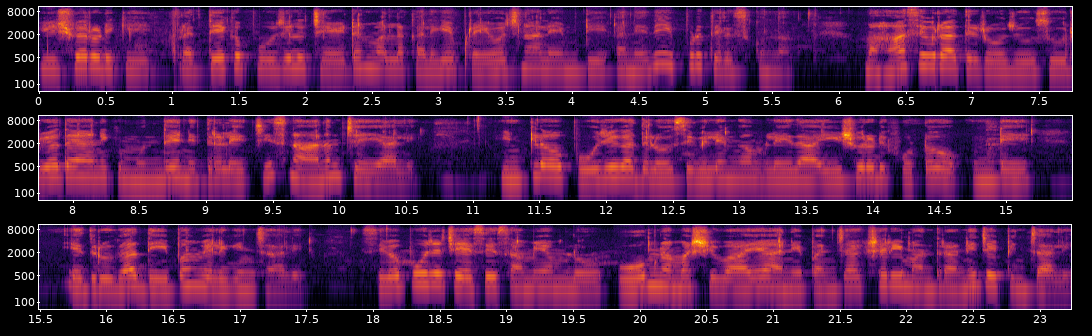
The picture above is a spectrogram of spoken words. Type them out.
ఈశ్వరుడికి ప్రత్యేక పూజలు చేయటం వల్ల కలిగే ప్రయోజనాలు ఏమిటి అనేది ఇప్పుడు తెలుసుకుందాం. మహాశివరాత్రి రోజు సూర్యోదయానికి ముందే నిద్రలేచి స్నానం చేయాలి. ఇంట్లో పూజ గదిలో శివలింగం లేదా ఈశ్వరుడి ఫోటో ఉంటే ఎదురుగా దీపం వెలిగించాలి. శివ పూజ చేసే సమయంలో ఓం నమ శివాయ అనే పంచాక్షరి మంత్రాన్ని జపించాలి.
